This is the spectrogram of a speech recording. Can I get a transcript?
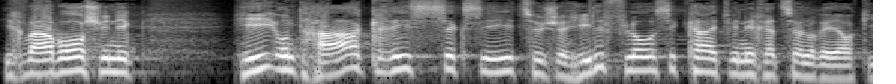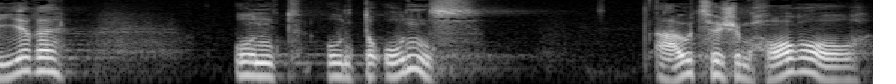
Ich wäre wahrscheinlich hin und her gerissen gewesen zwischen Hilflosigkeit, wie ich jetzt reagieren soll, und unter uns auch zwischen Horror,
